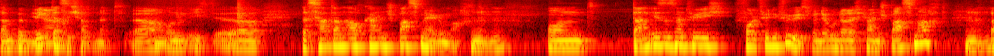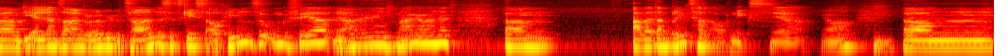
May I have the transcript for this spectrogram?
dann bewegt ja. er sich halt nicht. Ja? Mhm. Und ich, äh, das hat dann auch keinen Spaß mehr gemacht. Mhm. Und dann ist es natürlich voll für die Füße, wenn der Unterricht keinen Spaß macht. Mhm. Ähm, die Eltern sagen, wir bezahlen das, jetzt gehst du auch hin, so ungefähr. Mhm. Ja, ich mag aber nicht. Ähm, aber dann bringt es halt auch nichts. Ja. ja. Mhm. Ähm,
